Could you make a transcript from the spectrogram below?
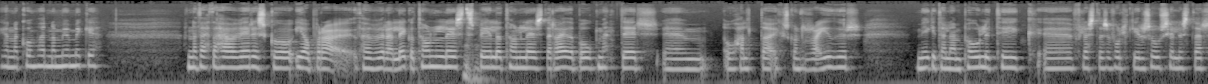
hérna kom þarna mjög mikið. Þannig að þetta hafi verið sko, já bara það hafi verið að leika tónlist, spila tónlist, ræða bókmentir um, og halda eitthvað svona ræður, mikið tala um pólitík, uh, flesta þessu fólki eru sósialistar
